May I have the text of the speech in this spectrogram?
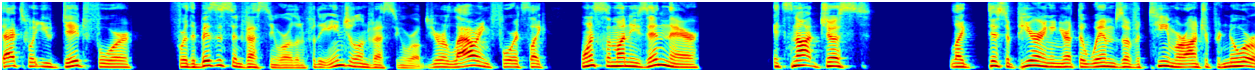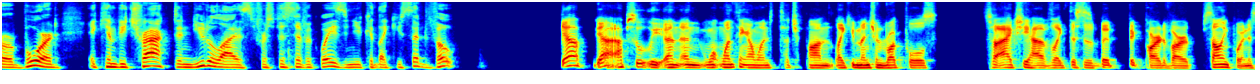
That's what you did for for the business investing world and for the angel investing world. You're allowing for it's like once the money's in there, it's not just like disappearing and you're at the whims of a team or entrepreneur or board. It can be tracked and utilized for specific ways. And you could, like you said, vote. Yeah, yeah, absolutely. And and one thing I wanted to touch upon, like you mentioned, rug pulls. So I actually have like this is a big big part of our selling point,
